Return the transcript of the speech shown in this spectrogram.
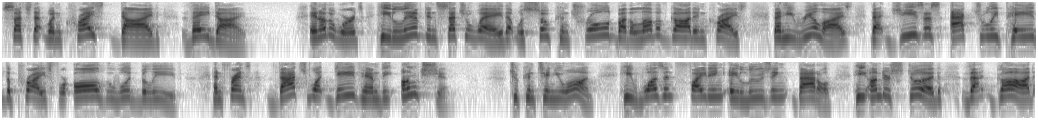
such that when Christ died, they died. In other words, he lived in such a way that was so controlled by the love of God in Christ that he realized that Jesus actually paid the price for all who would believe. And friends, that's what gave him the unction to continue on. He wasn't fighting a losing battle. He understood that God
